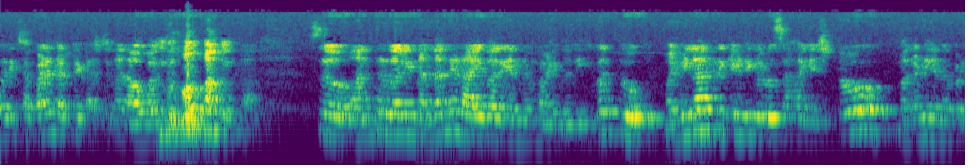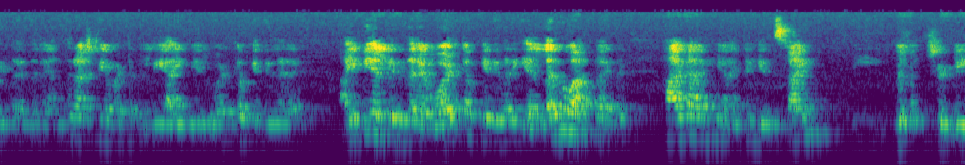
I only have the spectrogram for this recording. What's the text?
ಬರೀ ಚಪ್ಪಾಳೆ ತಟ್ಟಬೇಕು ಅಷ್ಟೇ ನಾವು ಬಂದು ಅಂತ. ಸೊ ಅಂಥದ್ರಲ್ಲಿ ನನ್ನನ್ನೇ ರಾಯಭಾರಿಯನ್ನು ಮಾಡಿದ್ದಾರೆ. ಇವತ್ತು ಮಹಿಳಾ ಕ್ರಿಕೆಟಿಗರು ಸಹ ಎಷ್ಟೋ ಮನ್ನಣೆಯನ್ನ ಪಡಿತಾ ಇದ್ದಾರೆ. ಅಂತಾರಾಷ್ಟ್ರೀಯ ಮಟ್ಟದಲ್ಲಿ I P L world cup ಗೆದ್ದಿದ್ದಾರೆ. ಐ ಪಿ ಎಲ್ ಗೆದ್ದಿದ್ದಾರೆ ವರ್ಲ್ಡ್ ಕಪ್ ಗೆದ್ದಿದ್ದಾರೆ, ಎಲ್ಲರಿಗೂ ಆಗ್ತಾ ಇದೆ. ಹಾಗಾಗಿ I think it's time they should be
